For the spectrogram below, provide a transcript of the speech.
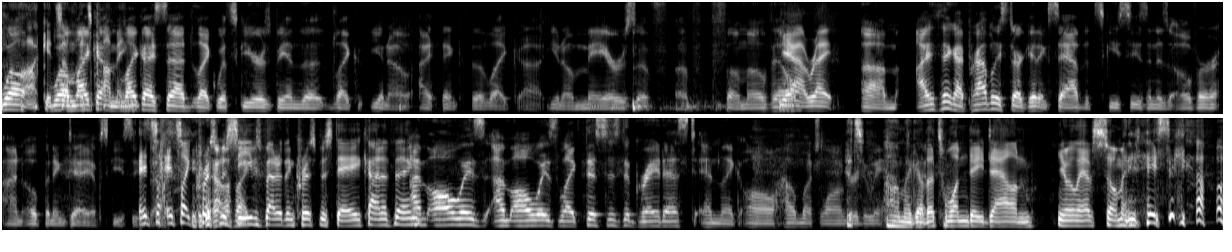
well, fuck, it's well, something like that's I, coming. like I said, like with skiers being the like you know, I think the like uh, you know mayors of of Yeah, right. Um, I think I probably start getting sad that ski season is over on opening day of ski season. It's it's like You know, Christmas like, Eve's better than Christmas Day kind of thing. I'm always I'm always like this is the greatest and like oh how much longer It's- do we have? oh my god, that's one day down. You only have so many days to go.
